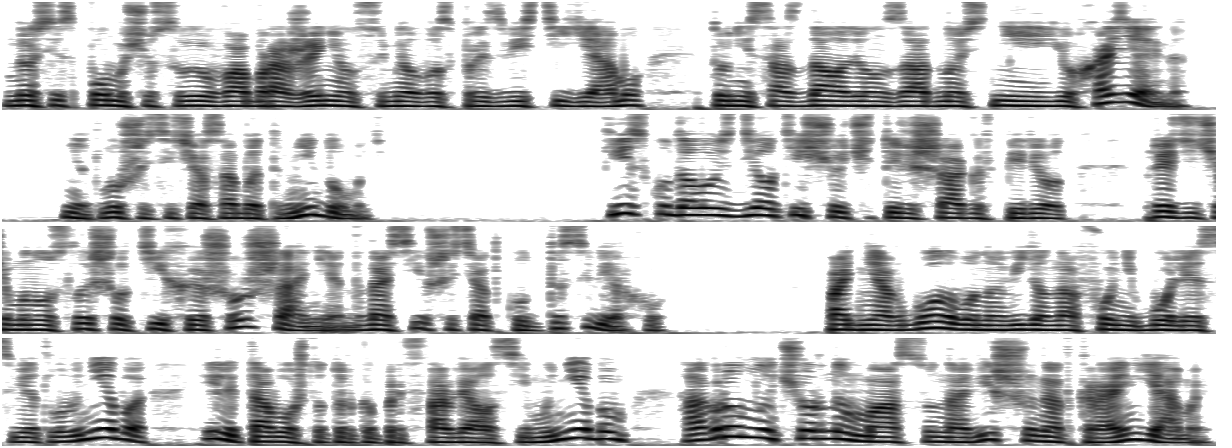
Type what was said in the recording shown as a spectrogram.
Но если с помощью своего воображения он сумел воспроизвести яму, то не создал ли он заодно с ней ее хозяина? Нет, лучше сейчас об этом не думать. Киску удалось сделать еще четыре шага вперед, прежде чем он услышал тихое шуршание, доносившееся откуда-то сверху. Подняв голову, он увидел на фоне более светлого неба, или того, что только представлялось ему небом, огромную черную массу, нависшую над краем ямы.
